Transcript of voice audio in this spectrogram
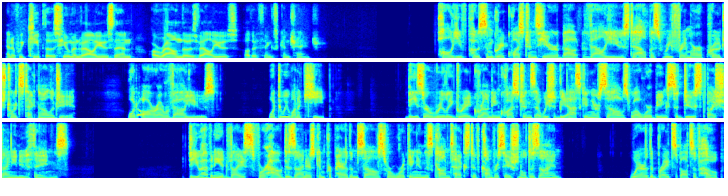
And if we keep those human values, then around those values, other things can change. Paul, you've posed some great questions here about values to help us reframe our approach towards technology. What are our values? What do we want to keep? These are really great grounding questions that we should be asking ourselves while we're being seduced by shiny new things. Do you have any advice for how designers can prepare themselves for working in this context of conversational design? Where are the bright spots of hope?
